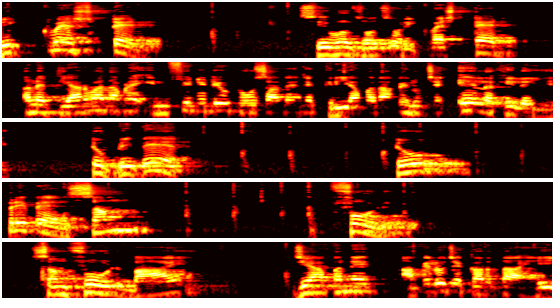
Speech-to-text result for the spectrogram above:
requested she was also requested અને ત્યારબાદ આપણે ઇન્ફિનિટિવ ટુ સાથે જે ક્રિયાપદ આપેલું છે, એ લખી લઈએ. To prepare to prepare some food some food by જે આપણને આપેલું છે કરતા હી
